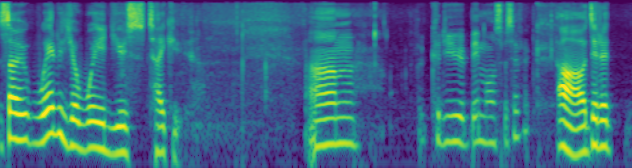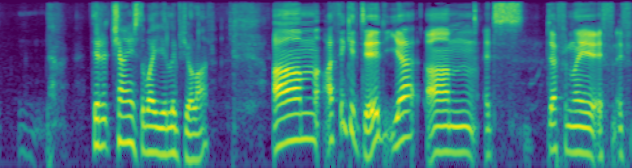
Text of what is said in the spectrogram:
so where did your weed use take you? Um, could you be more specific? Oh, did it did it change the way you lived your life? Um, I think it did. Yeah. Um, it's definitely, if if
